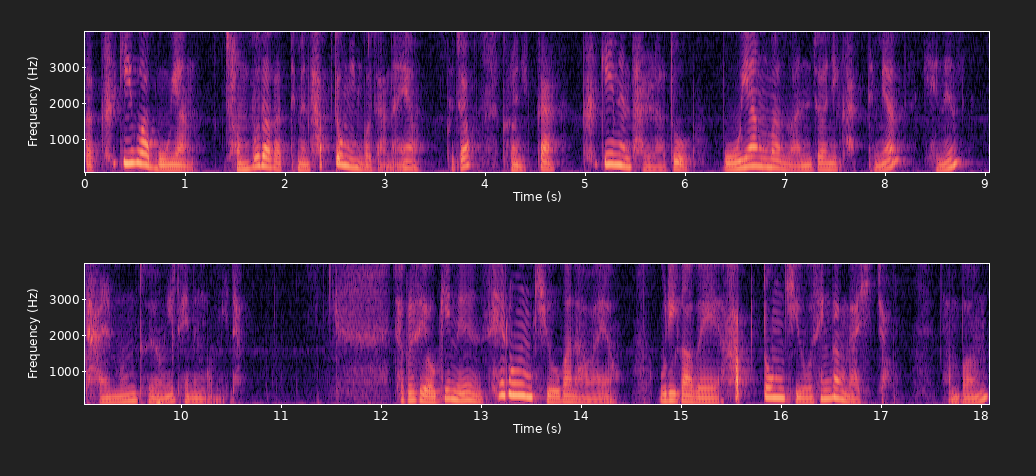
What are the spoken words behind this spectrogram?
그러니까 크기와 모양 전부 다 같으면 합동인 거잖아요. 그죠? 그러니까 크기는 달라도 모양만 완전히 같으면 걔는 닮음 도형이 되는 겁니다. 자, 그래서 여기는 새로운 기호가 나와요. 우리가 왜 합동 기호 생각나시죠? 한번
